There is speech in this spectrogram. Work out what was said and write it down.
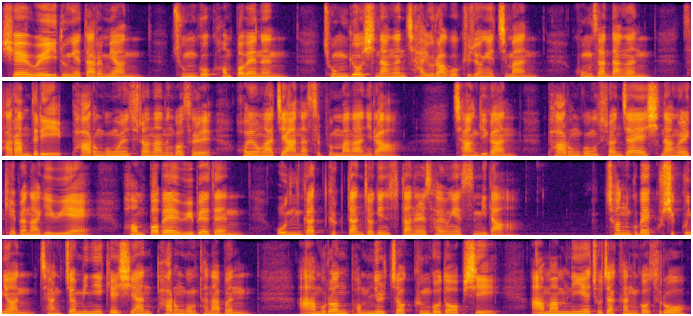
쉐 웨이둥에 따르면 중국 헌법에는 종교 신앙은 자유라고 규정했지만 공산당은 사람들이 파룬궁을 수련하는 것을 허용하지 않았을 뿐만 아니라 장기간 파룬궁 수련자의 신앙을 개변하기 위해 헌법에 위배된 온갖 극단적인 수단을 사용했습니다. 1999년 장점인이 게시한 파룬궁 탄압은 아무런 법률적 근거도 없이 암암리에 조작한 것으로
